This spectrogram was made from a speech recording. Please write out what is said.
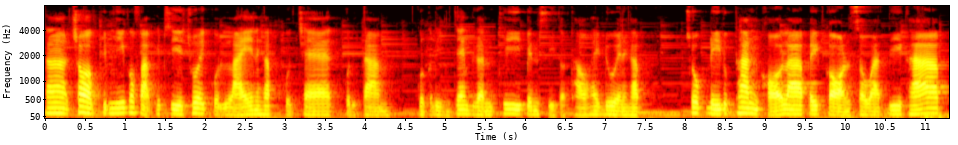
ถ้าชอบคลิปนี้ก็ฝาก FC ช่วยกดไลค์นะครับ กดแชร์ กดติดตาม กดกระดิ่งแจ้งเตือนที่เป็นสีเทาให้ด้วยนะครับ โชคดีทุกท่านขอลาไปก่อนสวัสดีครับ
